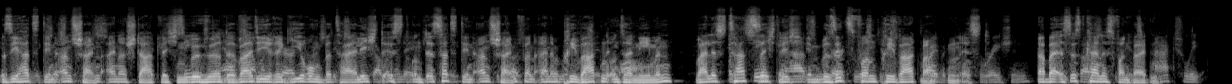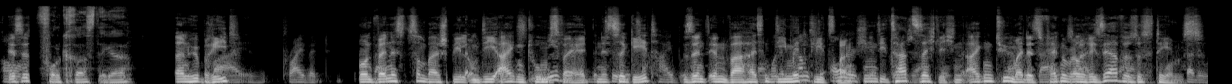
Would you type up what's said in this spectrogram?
Sie hat den Anschein einer staatlichen Behörde, weil die Regierung beteiligt ist und es hat den Anschein von einem privaten Unternehmen, weil es tatsächlich im Besitz von Privatbanken ist. Aber es ist keines von beiden. Es ist voll krass, Digga. Ein Hybrid. Und wenn es zum Beispiel um die Eigentumsverhältnisse geht, sind in Wahrheit die Mitgliedsbanken die tatsächlichen Eigentümer des Federal Reserve Systems.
